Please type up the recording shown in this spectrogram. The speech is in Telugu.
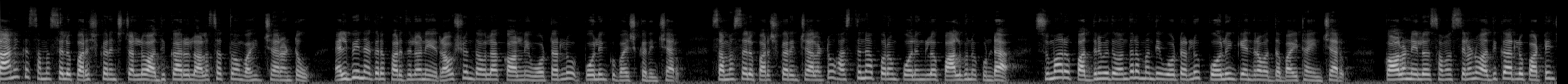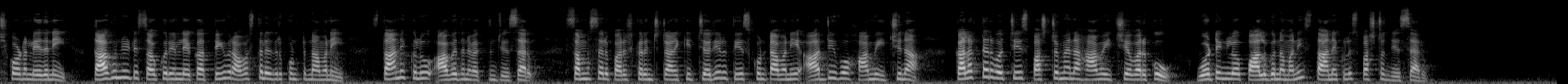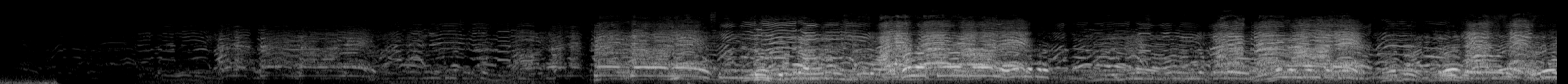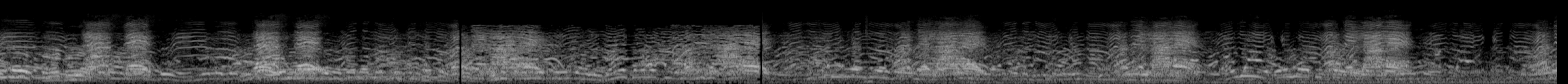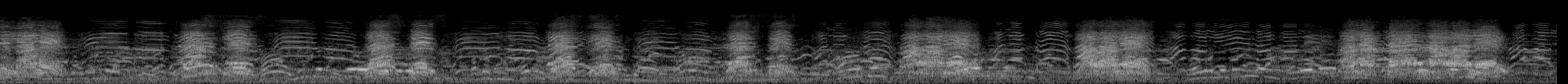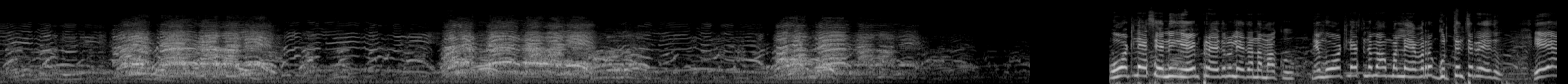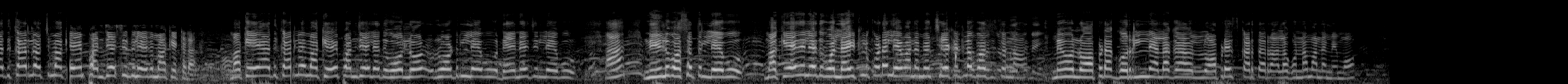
స్థానిక సమస్యలు పరిష్కరించడంలో అధికారులు అలసత్వం వహించారంటూ ఎల్బీ నగర్ పరిధిలోని రౌషన్ దౌలా కాలనీ ఓటర్లు పోలింగ్కు బహిష్కరించారు. సమస్యలు పరిష్కరించాలంటూ హస్తినాపురం పోలింగ్లో పాల్గొనకుండా సుమారు పద్దెనిమిది వందల మంది ఓటర్లు పోలింగ్ కేంద్రం వద్ద బైఠాయించారు. కాలనీలో సమస్యలను అధికారులు పట్టించుకోవడం లేదని తాగునీటి సౌకర్యం లేక తీవ్ర అవస్థలు ఎదుర్కొంటున్నామని స్థానికులు ఆవేదన వ్యక్తం చేశారు. సమస్యలు పరిష్కరించడానికి చర్యలు తీసుకుంటామని ఆర్డీఓ హామీ ఇచ్చినా కలెక్టర్ వచ్చి స్పష్టమైన హామీ ఇచ్చే వరకు ఓటింగ్లో పాల్గొనమని స్థానికులు స్పష్టం చేశారు Hallelujah. ఓట్లేసాను ఏం ప్రయోజనం లేదన్న మాకు. మేము ఓట్లేసిన మమ్మల్ని ఎవరు గుర్తించలేదు. ఏ అధికారులు వచ్చి మాకు ఏం పని చేసేది లేదు మాకు ఇక్కడ. మాకు ఏ అధికారులు మాకు ఏ పని చేయలేదు. ఓ రోడ్లు లేవు డ్రైనేజీలు లేవు నీళ్ళు వసతులు లేవు మాకేది లేదు. ఓ లైట్లు కూడా లేవన్న మేము చీకట్లో బతుకుతున్నాం. మేము లోపల గొర్రెల్ని ఎలాగా లోపడేసి కడతారు? అలాగున్నామన్న మేము.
